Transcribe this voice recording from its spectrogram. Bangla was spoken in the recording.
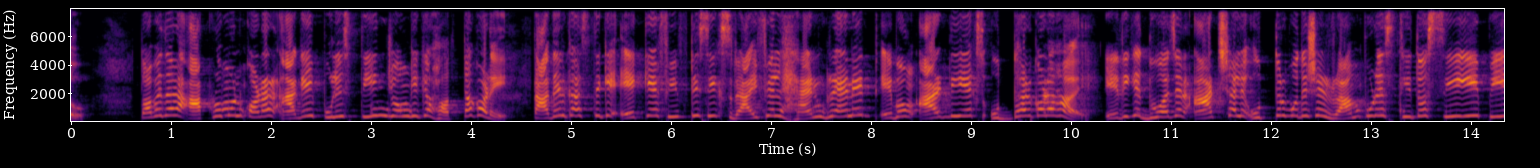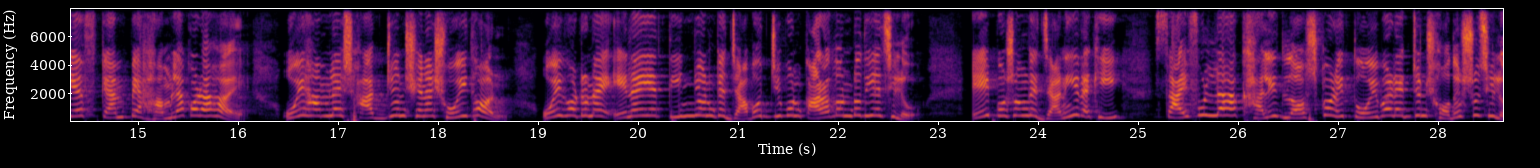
তবে তারা আক্রমণ করার আগেই পুলিশ তিন জঙ্গিকে হত্যা করে। তাদের কাছ থেকে AK fifty six rifle hand grenade এবং আরডিএক্স উদ্ধার করা হয়। এদিকে দু হাজার আট সালে উত্তরপ্রদেশের রামপুরে স্থিত সিইপিএফ ক্যাম্পে হামলা করা হয়। ওই হামলায় সাতজন সেনা শহীদ হন। ওই ঘটনায় এনআইএ তিনজনকে যাবজ্জীবন কারাদণ্ড দিয়েছিল। এই প্রসঙ্গে জানিয়ে রাখি, সাইফুল্লাহ খালিদ লস্করে তৈবার একজন সদস্য ছিল।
